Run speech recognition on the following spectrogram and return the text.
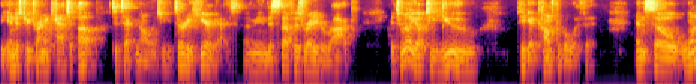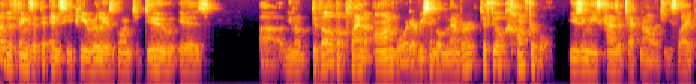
the industry trying to catch up to technology. It's already here, guys. I mean, this stuff is ready to rock. It's really up to you to get comfortable with it. And so, one of the things that the NCP really is going to do is uh, you know, develop a plan to onboard every single member to feel comfortable using these kinds of technologies like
